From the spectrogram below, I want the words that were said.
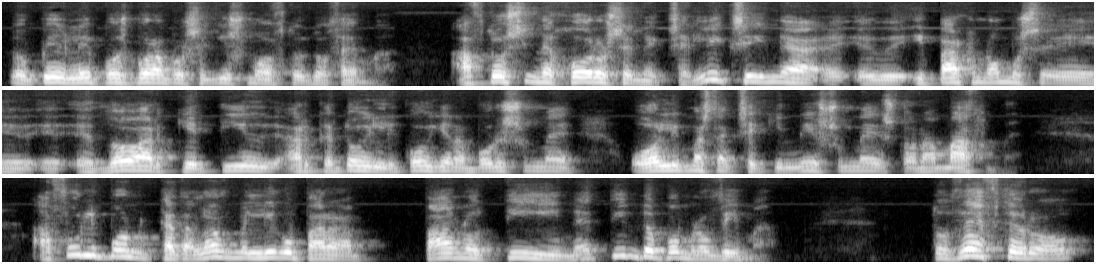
το οποίο λέει πώς μπορούμε να προσεγγίσουμε αυτό το θέμα. Αυτός είναι χώρος εν εξελίξη. Είναι, ε, ε, υπάρχουν όμως εδώ αρκετή, αρκετό υλικό για να μπορέσουμε όλοι μας να ξεκινήσουμε στο να μάθουμε. Αφού λοιπόν καταλάβουμε λίγο παρα, πάνω τι είναι, τι είναι το επόμενο βήμα. Το δεύτερο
